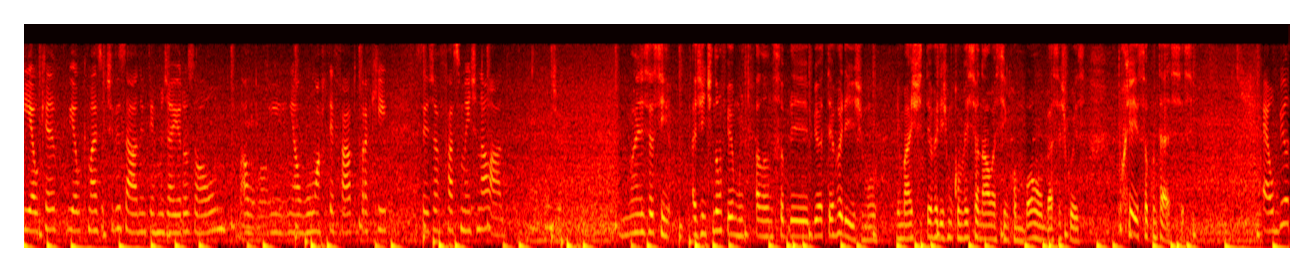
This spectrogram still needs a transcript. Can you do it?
e é o que é, é o que mais utilizado em termos de aerosol em, em algum artefato para que seja facilmente inalado. Entendi. Mas assim, a gente não vê muito falando sobre bioterrorismo e mais terrorismo convencional, assim como bomba, essas coisas. Por que isso acontece? Assim? É, bio,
